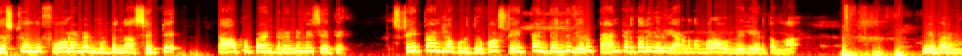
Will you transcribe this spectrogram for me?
ஜஸ்ட் வந்து ஃபோர் ஹண்ட்ரட் மட்டும்தான். செட்டு டாப்பு பேண்ட் ரெண்டுமே சேர்த்து. ஸ்ட்ரெயிட் பேண்ட்ல கொடுத்துருக்கோம். ஸ்ட்ரெயிட் பேண்ட் வந்து வெறும் பேண்ட் எடுத்தாலே வெறும் இரநூத்தம்பது ரூபா ஒரு வெளியே எடுத்தோம்னா இங்கே பாருங்க.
